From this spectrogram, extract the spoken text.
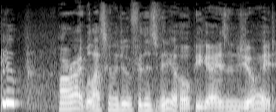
Bloop! Alright, well that's going to do it for this video. Hope you guys enjoyed.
